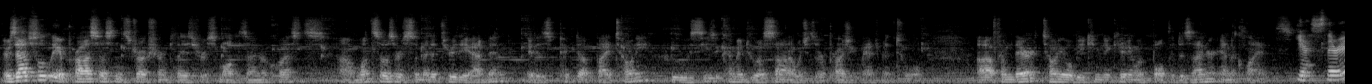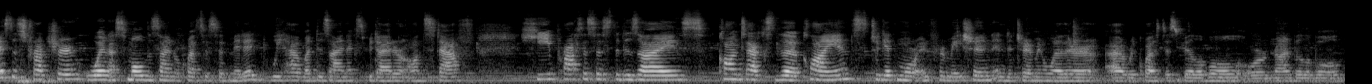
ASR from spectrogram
There's absolutely a process and structure in place for small design requests. Um, once those are submitted through the admin, it is picked up by Tony, who sees it come into Asana, which is our project management tool. Uh, from there, Tony will be communicating with both the designer and the client. Yes, there is a structure when a small design request is submitted. We have a design expediter on staff. He processes the designs, contacts the clients to get more information and determine whether a request is billable or non billable.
